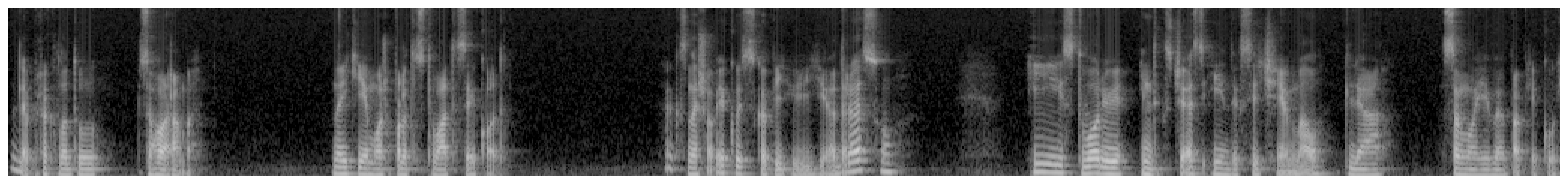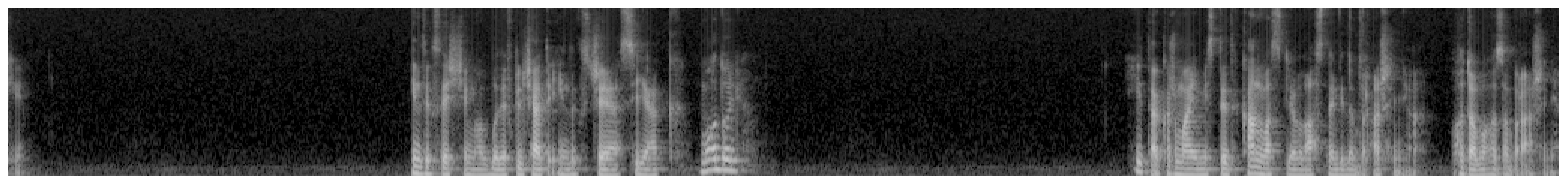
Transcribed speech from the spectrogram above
Для прикладу, з горами, на якій я можу протестувати цей код. Так, знайшов якусь, скопіюю її адресу і створюю index.js і index.html для самої веб-аплікухи. Index.html буде включати index.js як модуль. І також має містити canvas для власне відображення готового зображення.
